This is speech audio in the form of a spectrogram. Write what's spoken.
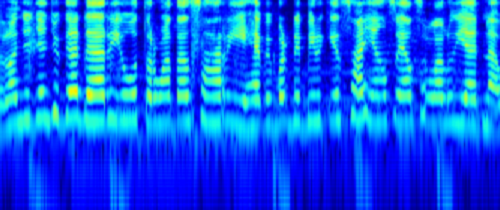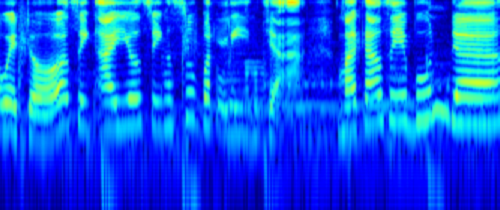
Selanjutnya juga dari Utur Matasari. Happy birthday Bilkis sayang sehat selalu ya nak wedo. Sing ayu sing super lincah. Makasih Bunda.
